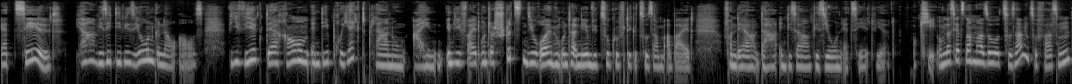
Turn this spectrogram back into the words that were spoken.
erzählt? Ja, wie sieht die Vision genau aus? Wie wirkt der Raum in die Projektplanung ein? Inwieweit unterstützen die Räume im Unternehmen die zukünftige Zusammenarbeit, von der da in dieser Vision erzählt wird? Okay, um das jetzt nochmal so zusammenzufassen,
